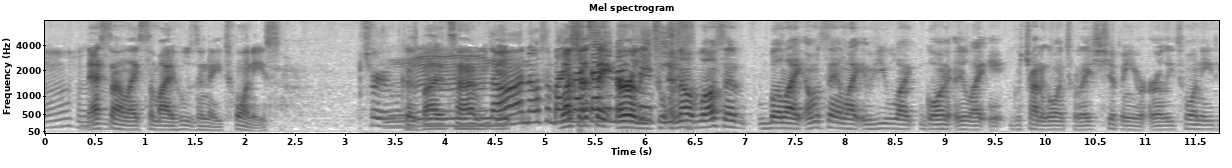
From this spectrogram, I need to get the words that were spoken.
Mm-hmm. That sounds like somebody who's in their twenties. True. Because by the time you no, get, I know somebody well, like should I that say in their early? 50s. Tw- no, well, I'm saying, but like I'm saying, like if you like going like trying to go into a relationship in your early twenties,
